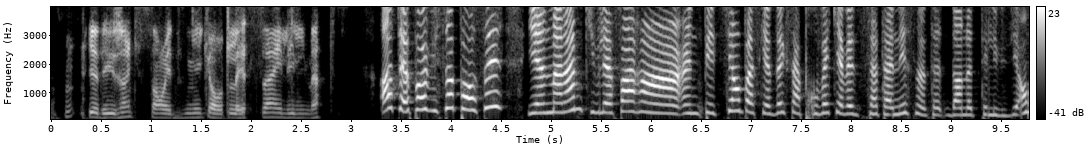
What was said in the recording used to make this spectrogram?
Il y a des gens qui se sont indignés contre le sang et les limaces. Ah, t'as pas vu ça passer? Il y a une madame qui voulait faire un- une pétition parce qu'elle disait que ça prouvait qu'il y avait du satanisme dans- dans notre télévision.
